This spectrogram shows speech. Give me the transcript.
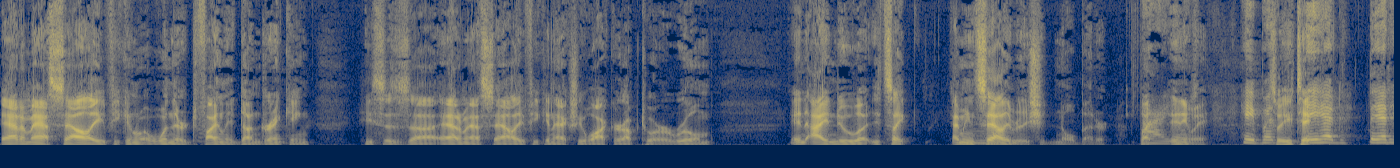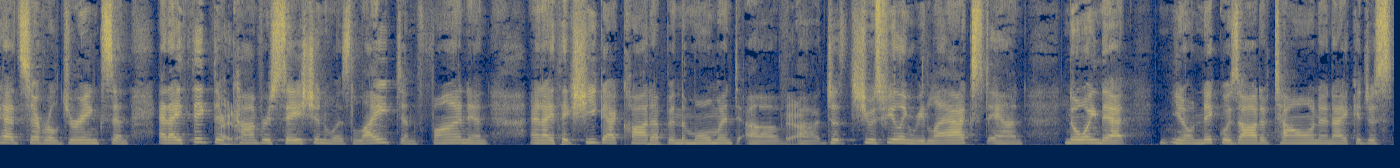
Adam asked Sally if he can, when they're finally done drinking, he says, uh, Adam asked Sally if he can actually walk her up to her room. And I knew it. It's like, I mean, Sally really should know better. But I- anyway, Hey, but So they had they had had several drinks and and I think their know. conversation was light and fun and and I think she got caught up in the moment of Yeah. uh, just she was feeling relaxed and knowing that you know Nick was out of town and I could just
